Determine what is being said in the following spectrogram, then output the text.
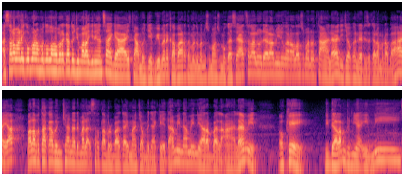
Assalamualaikum warahmatullahi wabarakatuh. Jumpa lagi dengan saya guys. Cak Mujib Gimana kabar teman-teman? Semua Semoga sehat selalu dalam lindungan Allah subhanahu wa ta'ala Dijauhkan dari segala bahaya Malapetaka bencana dan malak Serta berbagai macam penyakit. Amin amin ya rabbal alamin. Oke okay. Di dalam dunia ini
